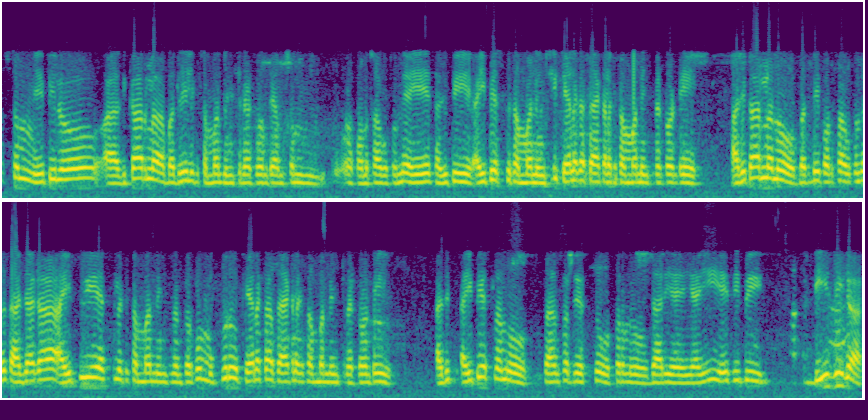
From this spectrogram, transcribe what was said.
ప్రస్తుతం ఏపీలో అధికారుల బదిలీలకు సంబంధించినటువంటి అంశం కొనసాగుతుంది. ఐఏఎస్ ఐపీ ఐపీఎస్కి సంబంధించి కీలక శాఖలకు సంబంధించినటువంటి అధికారులను బదిలీ కొనసాగుతుంది. తాజాగా ఐపీఎస్లకు సంబంధించినంత వరకు ముగ్గురు కీలక శాఖలకు సంబంధించినటువంటి అది ఐపీఎస్లను ట్రాన్స్ఫర్ చేస్తూ ఉత్తర్వులు జారీ అయ్యాయి. ఏసీపీ డీజీగా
